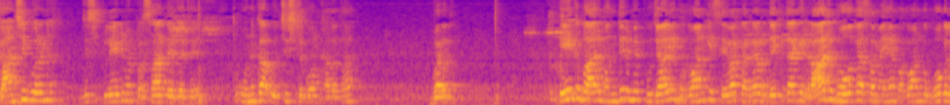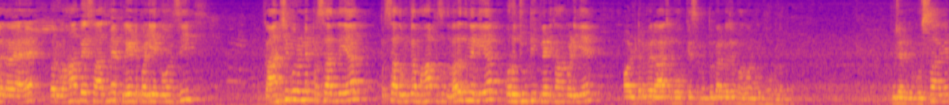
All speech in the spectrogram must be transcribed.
कांचीपुरम जिस प्लेट में प्रसाद देते थे तो उनका उच्चिष्ट कौन खाता था? वरद। तो एक बार मंदिर में पुजारी भगवान की सेवा कर रहा है और देखता है कि राजभोग का समय है, भगवान को भोग लगाया है, और वहाँ पे साथ में प्लेट पड़ी है कौन सी? कांचीपुर ने प्रसाद लिया। प्रसाद उनका महाप्रसाद वरद ने लिया और वो झूठी प्लेट कहाँ पड़ी है? ऑल्टर में राजभोग के समय। दोपहर को जो भगवान को भोग लगा। पुजारी को गुस्सा आ गया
